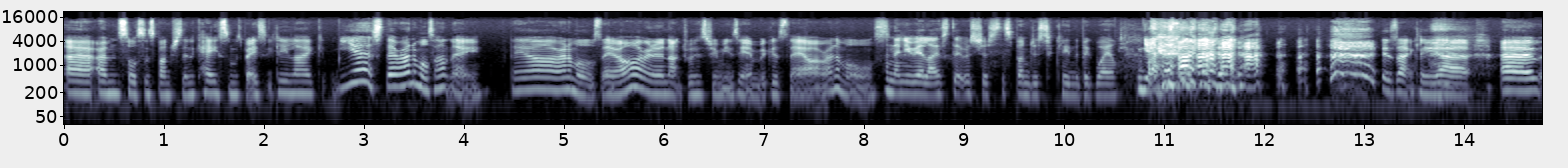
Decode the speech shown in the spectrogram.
Uh, and saw some sponges in a case and was basically like, yes, they're animals, aren't they? They are animals. They are in a natural history museum because they are animals. and then you realised it was just the sponges to clean the big whale. Yeah. exactly, yeah. Um,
